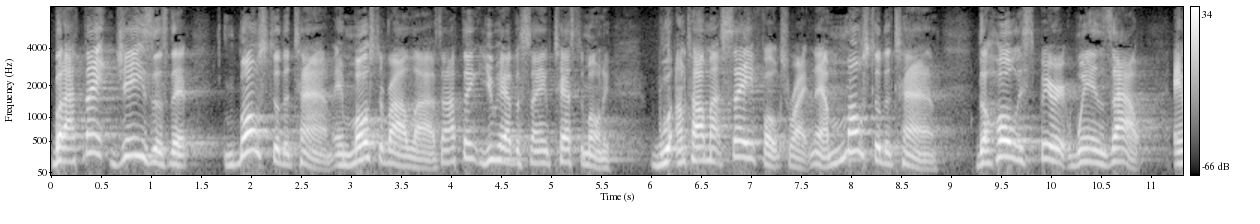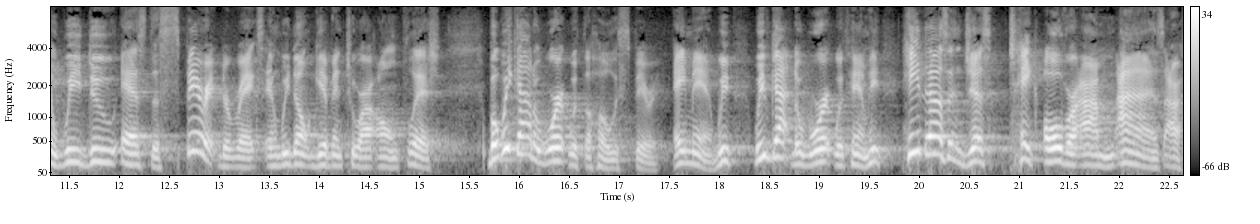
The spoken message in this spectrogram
But I thank Jesus that most of the time, in most of our lives, and I think you have the same testimony, I'm talking about saved folks right now, most of the time, the Holy Spirit wins out and we do as the Spirit directs and we don't give into our own flesh. But we got to work with the Holy Spirit. Amen. We, we've got to work with Him. He, he doesn't just take over our minds our,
